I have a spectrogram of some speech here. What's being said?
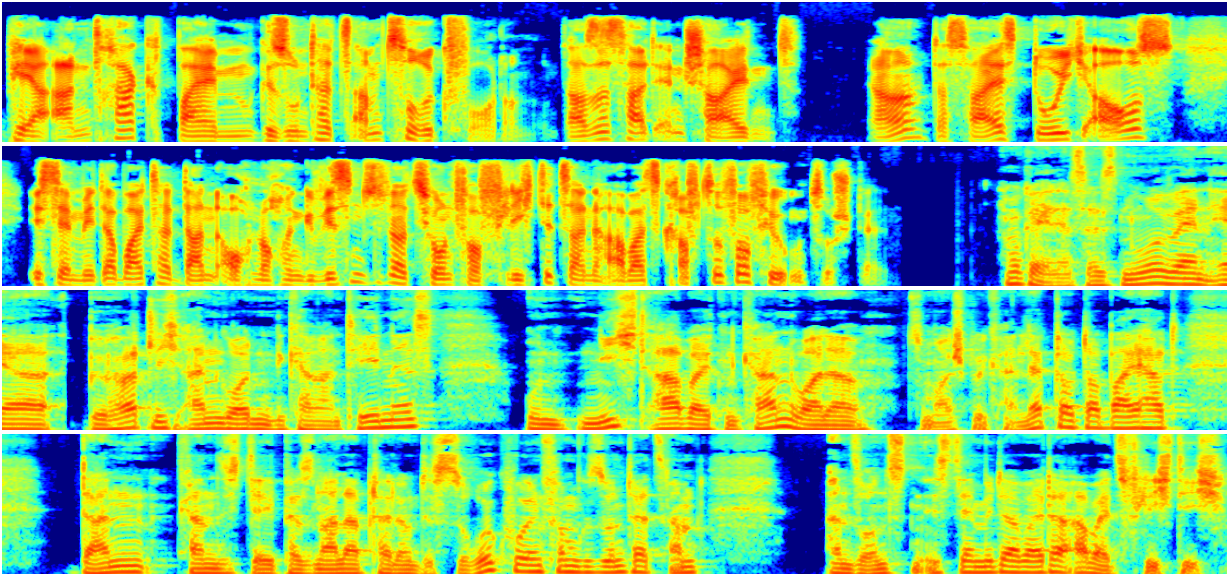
per Antrag beim Gesundheitsamt zurückfordern. Und das ist halt entscheidend. Ja, das heißt, durchaus ist der Mitarbeiter dann auch noch in gewissen Situationen verpflichtet, seine Arbeitskraft zur Verfügung zu stellen. Okay, das heißt, nur wenn er behördlich angeordnet in Quarantäne ist und nicht arbeiten kann, weil er zum Beispiel keinen Laptop dabei hat, dann kann sich die Personalabteilung das zurückholen vom Gesundheitsamt. Ansonsten ist der Mitarbeiter arbeitspflichtig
